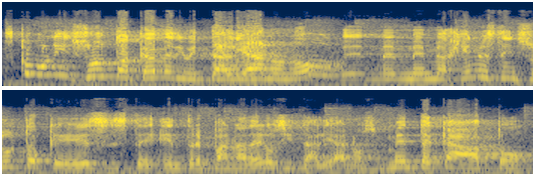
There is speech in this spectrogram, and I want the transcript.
Es como un insulto acá medio italiano, ¿no? Me, imagino este insulto que es este, entre panaderos italianos. Mentecato.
